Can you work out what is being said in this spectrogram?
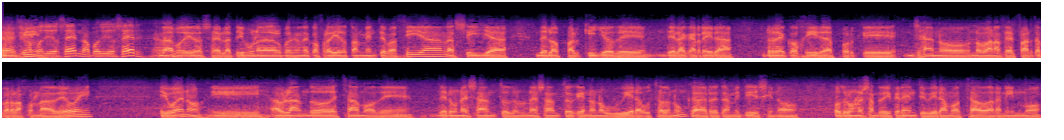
En No ha podido ser, no ha podido ser. No ha podido ser. La tribuna de la agrupación de cofradía totalmente vacía, las sillas de los palquillos de, de la carrera recogidas porque ya no, no van a hacer falta para la jornada de hoy. Y bueno, y hablando estamos de, de lunes santo, de un lunes santo que no nos hubiera gustado nunca retransmitir, sino otro lunes santo diferente. Hubiéramos estado ahora mismo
